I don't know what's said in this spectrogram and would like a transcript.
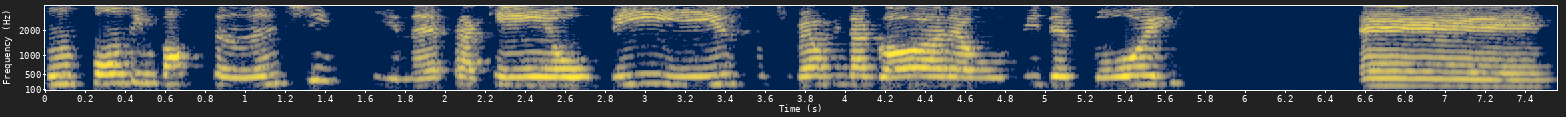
um ponto importante que, né, para quem ouvir isso, tiver ouvindo agora, ouvir depois, é,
